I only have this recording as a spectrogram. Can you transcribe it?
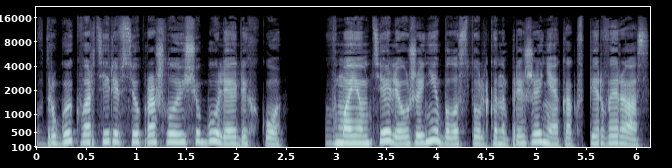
В другой квартире все прошло еще более легко. В моем теле уже не было столько напряжения, как в первый раз.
